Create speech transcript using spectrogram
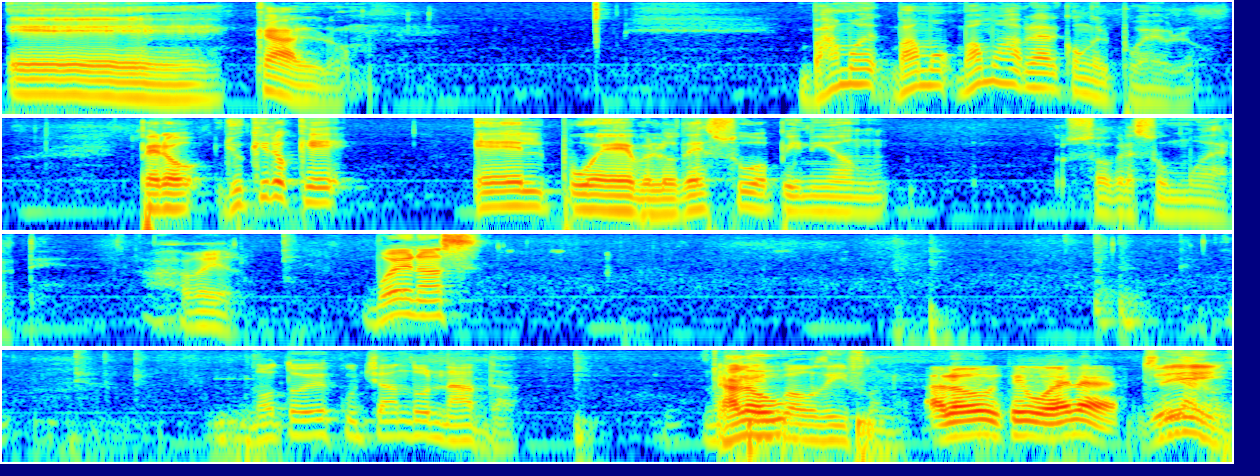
eh, Carlos, vamos, vamos, vamos a hablar con el pueblo. Pero yo quiero que el pueblo dé su opinión sobre su muerte. A ver. Buenas. No estoy escuchando nada. No Hello. tengo audífono. Aló, sí, buena. Sí.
